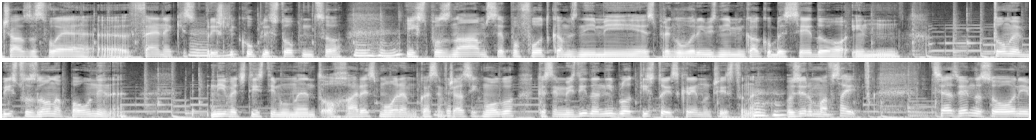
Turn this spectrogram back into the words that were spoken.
čas za svoje uh, fane, ki so prišli, kupili stopnico, jih spoznam, se pofotkam z njimi, spregovorim z njimi kako besedo in to me v bistvu zelo napolni. Ne? Ni več tisti moment, oh, a res morem, kar sem včasih mogel, ker se mi zdi, da ni bilo tisto iskreno čisto. ne. Oziroma, vsaj, se jaz vem, da so oni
